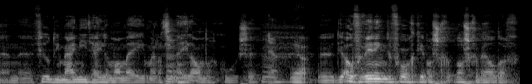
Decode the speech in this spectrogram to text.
En eh, viel die mij niet helemaal mee, maar dat zijn hele andere koersen. Ja. Ja. Eh, die overwinning de vorige keer was, was geweldig.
